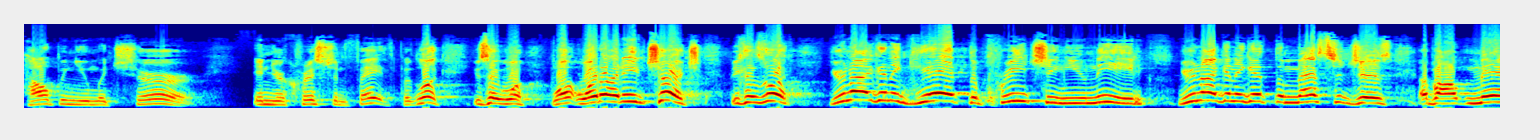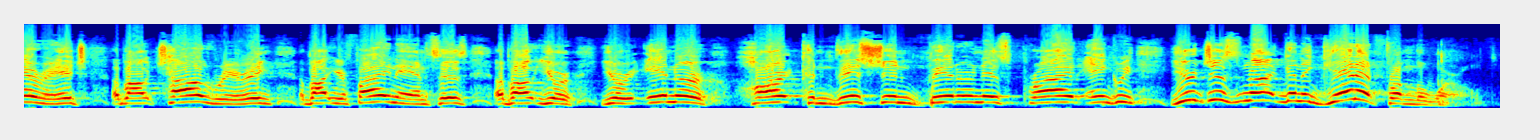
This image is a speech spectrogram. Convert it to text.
helping you mature in your Christian faith. But look, you say, well, what, what do I need church? Because look, you're not going to get the preaching you need. You're not going to get the messages about marriage, about child rearing, about your finances, about your, your inner heart condition, bitterness, pride, angry. You're just not going to get it from the world.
